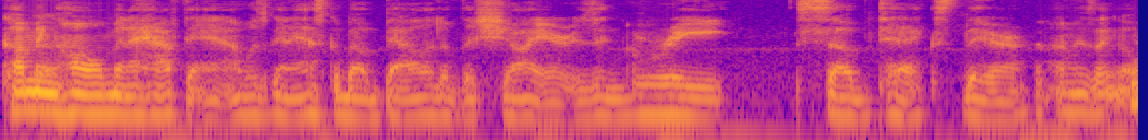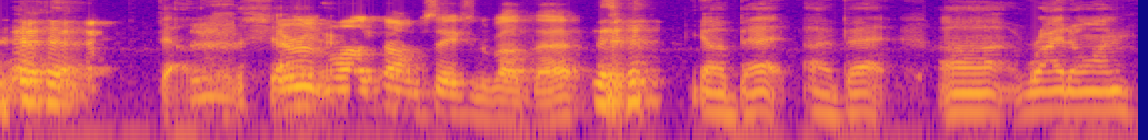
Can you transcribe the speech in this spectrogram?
Coming home, and I have to. I was gonna ask about Ballad of the Shire. Is a great subtext there. I was like, oh, wow. The there was a lot of conversation about that Yeah, I bet. I bet. Uh, Ride On.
